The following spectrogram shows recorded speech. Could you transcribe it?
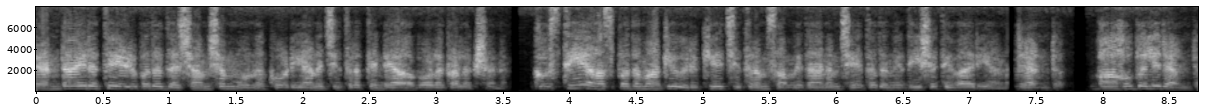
രണ്ടായിരത്തി എഴുപത് ദശാംശം മൂന്ന് കോടിയാണ് ചിത്രത്തിന്റെ ആഗോള കളക്ഷൻ. ഗുസ്തിയെ ആസ്പദമാക്കി ഒരുക്കിയ ചിത്രം സംവിധാനം ചെയ്തത് നിതീഷ് തിവാരിയാണ്. രണ്ട്. ബാഹുബലി രണ്ട്.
